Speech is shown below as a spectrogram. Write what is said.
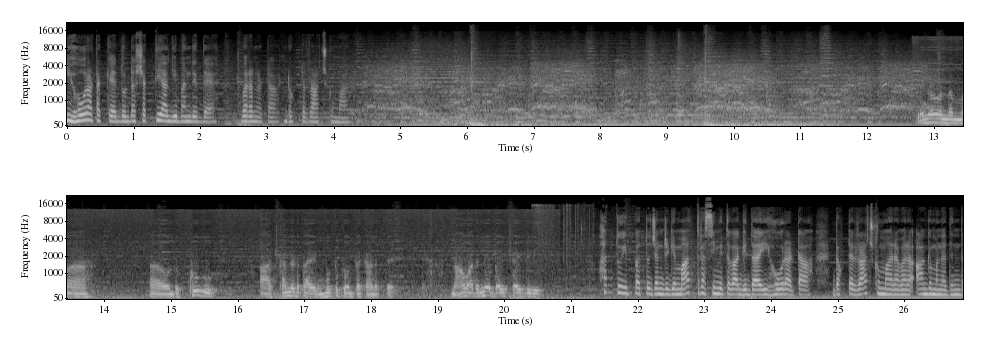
ಈ ಹೋರಾಟಕ್ಕೆ ದೊಡ್ಡ ಶಕ್ತಿಯಾಗಿ ಬಂದಿದ್ದೆ ವರನಟ ಡಾಕ್ಟರ್ ರಾಜ್ಕುಮಾರ್. ಏನೋ ನಮ್ಮ ಒಂದು ಕೂಗು ಆ ಕನ್ನಡ ತಾಯಿಗೆ ಮುಟ್ಟಿತು ಅಂತ ಕಾಣುತ್ತೆ. ನಾವು ಅದನ್ನೇ ಬಯಸ್ತಾ ಇದ್ದೀವಿ. ಹತ್ತು ಇಪ್ಪತ್ತು ಜನರಿಗೆ ಮಾತ್ರ ಸೀಮಿತವಾಗಿದ್ದ ಈ ಹೋರಾಟ ಡಾಕ್ಟರ್ ರಾಜ್ಕುಮಾರ್ ಅವರ ಆಗಮನದಿಂದ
